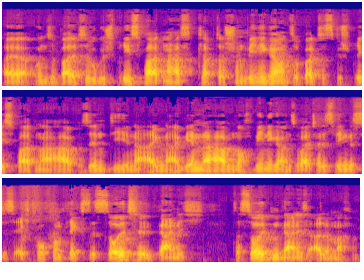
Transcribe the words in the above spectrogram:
Äh, und sobald du Gesprächspartner hast, klappt das schon weniger. Und sobald es Gesprächspartner sind, die eine eigene Agenda haben, noch weniger und so weiter. Deswegen ist es echt hochkomplex. Das sollte gar nicht, das sollten gar nicht alle machen.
